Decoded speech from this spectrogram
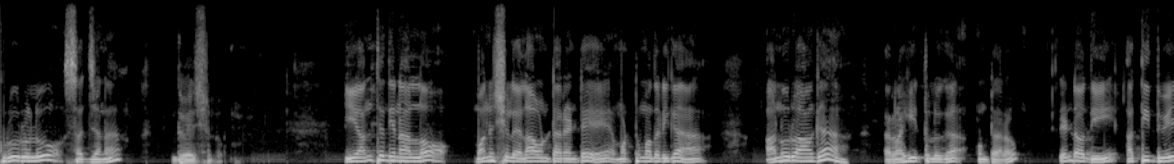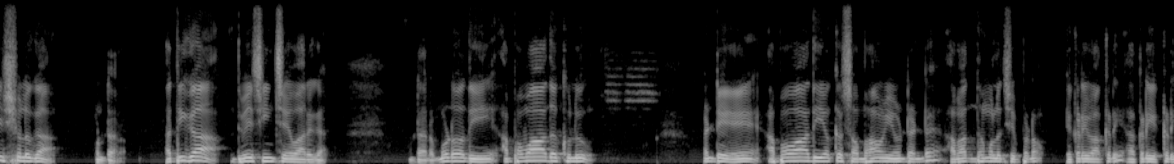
క్రూరులు సజ్జన ద్వేషులు. ఈ అంత్య దినాల్లో మనుషులు ఎలా ఉంటారంటే మొట్టమొదటిగా అనురాగ రహితులుగా ఉంటారు. రెండవది అతి ద్వేషులుగా ఉంటారు. అతిగా ద్వేషించేవారుగా ఉంటారు. మూడవది అపవాదకులు. అంటే అపవాది యొక్క స్వభావం ఏమిటంటే అబద్ధములు చెప్పడం ఎక్కడి అక్కడి అక్కడి ఇక్కడి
